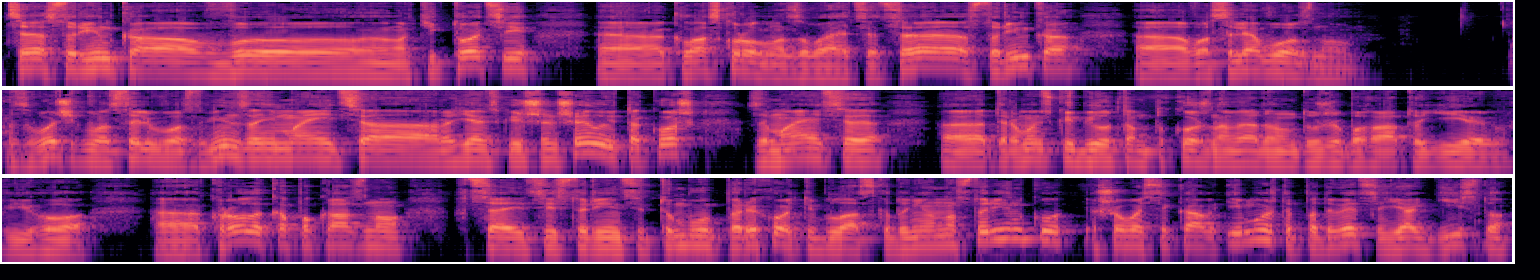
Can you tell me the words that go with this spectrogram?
Це сторінка в Тіктоці, е, клас Крол називається. Це сторінка е, Василя Возного. Зводчик Василь Воз. Він займається радянською шиншилою, також займається е, термонською білою. Там також наведено дуже багато є його е, кролика показано в цій, цій сторінці. Тому переходьте, будь ласка, до нього на сторінку, якщо вас цікавить, і можете подивитися, як дійсно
